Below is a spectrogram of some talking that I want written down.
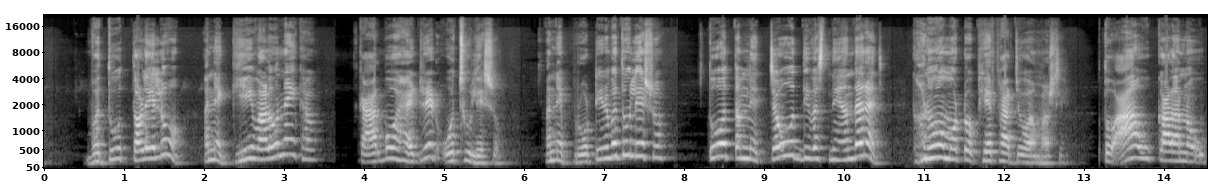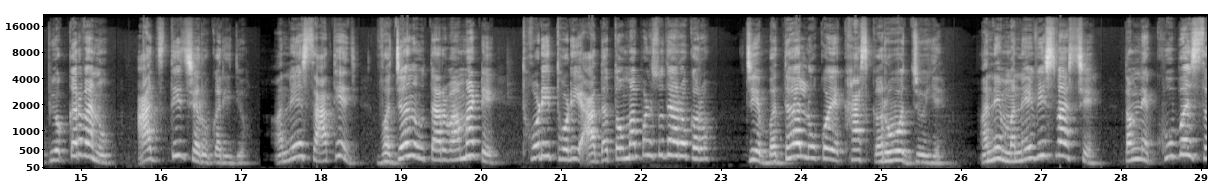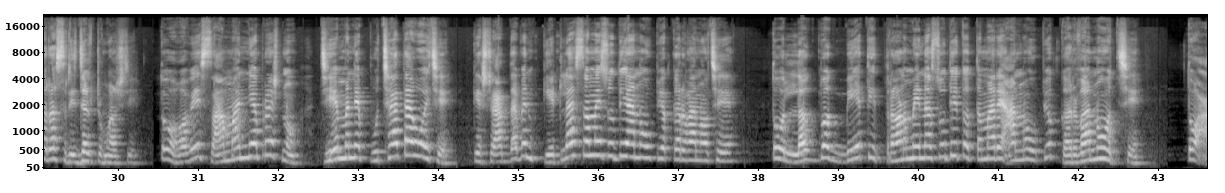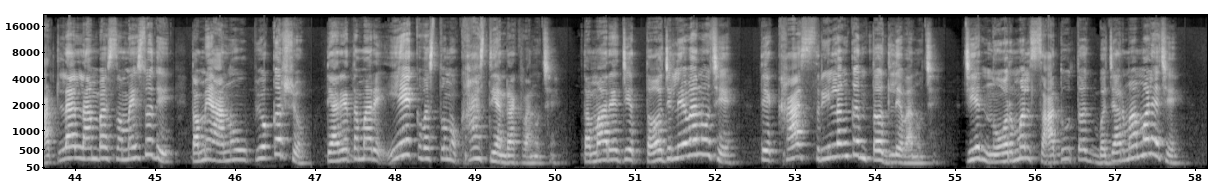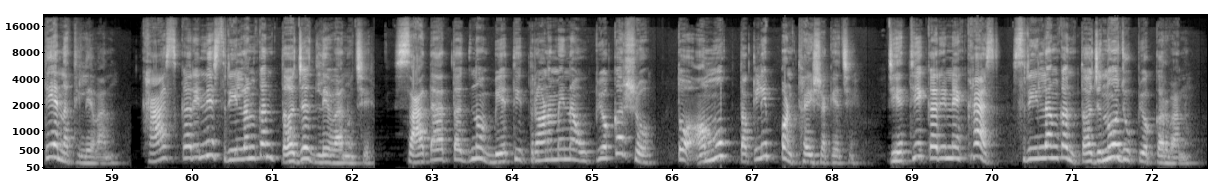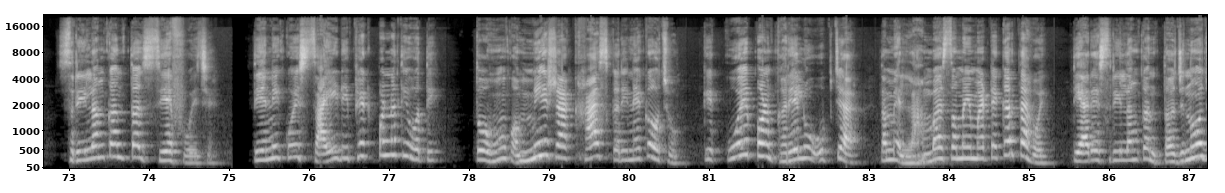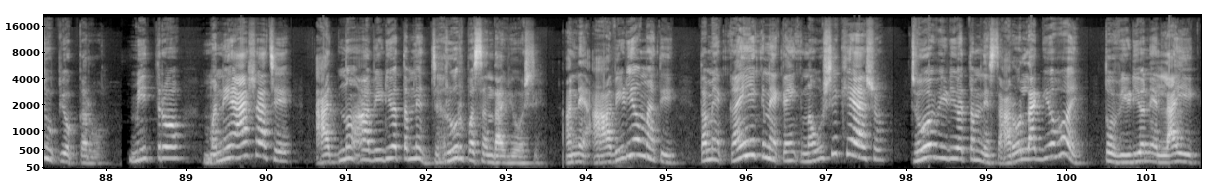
વધુ તળેલું અને ઘીવાળું નહીં ખાવ. કાર્બોહાઈડ્રેટ ઓછું લેશો અને પ્રોટીન વધુ લેશો. તો તમને ચૌદ દિવસની અંદર જ ઘણો મોટો ફેરફાર જોવા મળશે. તો આ ઉકાળાનો ઉપયોગ કરવાનું આજથી જ શરૂ કરી દો અને સાથે જ વજન ઉતારવા માટે થોડી થોડી આદતોમાં પણ સુધારો કરો, જે બધા લોકોએ ખાસ કરવો જ જોઈએ. અને મને વિશ્વાસ છે, તમને ખૂબ જ સરસ રિઝલ્ટ મળશે. તો હવે સામાન્ય પ્રશ્નો જે મને પૂછાતા હોય છે કે શારદાબેન કેટલા સમય સુધી આનો ઉપયોગ કરવાનો છે? તો લગભગ બેથી ત્રણ મહિના સુધી તો તમારે આનો ઉપયોગ કરવાનો જ છે. તો આટલા લાંબા સમય સુધી તમે આનો ઉપયોગ કરશો, ત્યારે તમારે એક વસ્તુનું ખાસ ધ્યાન રાખવાનું છે. તમારે જે તજ લેવાનું છે, તે ખાસ શ્રીલંકન તજ લેવાનું છે. જે નોર્મલ સાદું તજ બજારમાં મળે છે, તે નથી લેવાનું. ખાસ કરીને શ્રીલંકન તજ જ લેવાનું છે. સાદા તજનો બેથી ત્રણ મહિના ઉપયોગ કરશો, તો અમુક તકલીફ પણ થઈ શકે છે. જેથી કરીને ખાસ શ્રીલંકન તજનો જ ઉપયોગ કરવાનો. શ્રીલંકન તજ સેફ હોય છે. તેની કોઈ સાઈડ ઇફેક્ટ પણ નથી હોતી. તો હું હંમેશા ખાસ કરીને કહું છું કે કોઈ પણ ઘરેલું ઉપચાર તમે લાંબા સમય માટે કરતા હોય, ત્યારે શ્રીલંકન તજનો જ ઉપયોગ કરવો. મિત્રો, મને આશા છે આજનો આ વીડિયો તમને જરૂર પસંદ આવ્યો હશે. અને આ વિડીયોમાંથી તમે કંઈક ને કંઈક નવું શીખ્યા હશો. જો વીડિયો તમને સારો લાગ્યો હોય, તો વિડીયોને લાઈક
